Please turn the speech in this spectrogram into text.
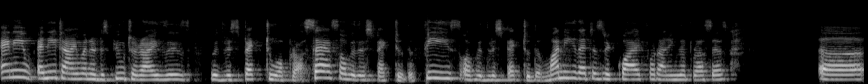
any any time when a dispute arises with respect to a process or with respect to the fees or with respect to the money that is required for running the process, uh,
